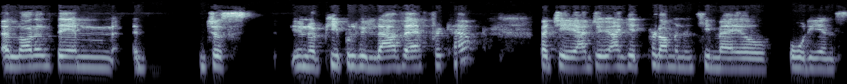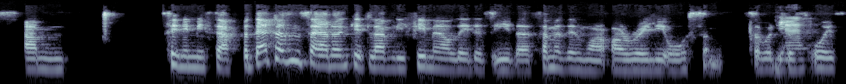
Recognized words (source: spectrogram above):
a lot of them just you know people who love Africa. But yeah, I do. I get predominantly male audience um, sending me stuff. But that doesn't say I don't get lovely female letters either. Some of them are, are really awesome. So it's yeah. just always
